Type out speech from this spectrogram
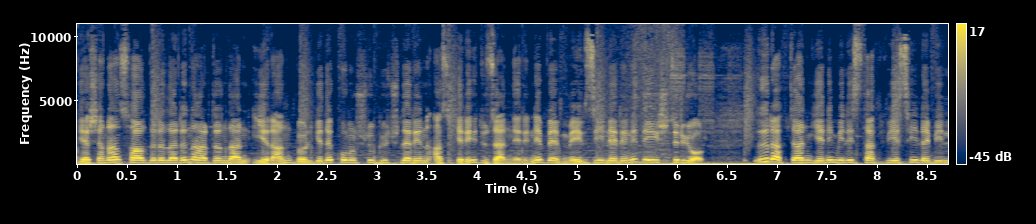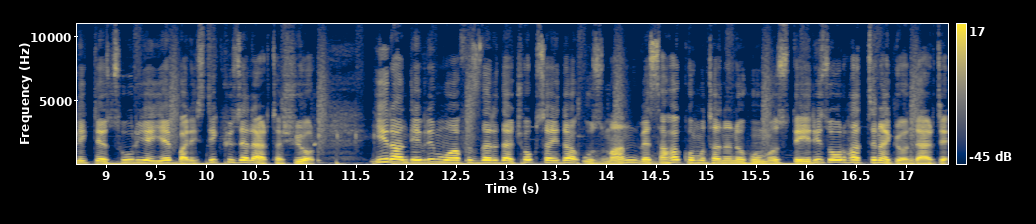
yaşanan saldırıların ardından İran bölgede konuşlu güçlerin askeri düzenlerini ve mevzilerini değiştiriyor. Irak'tan yeni milis takviyesiyle birlikte Suriye'ye balistik füzeler taşıyor. İran devrim muhafızları da çok sayıda uzman ve saha komutanını Humus, Deirizor hattına gönderdi.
